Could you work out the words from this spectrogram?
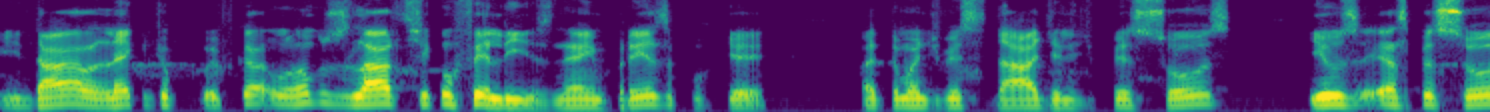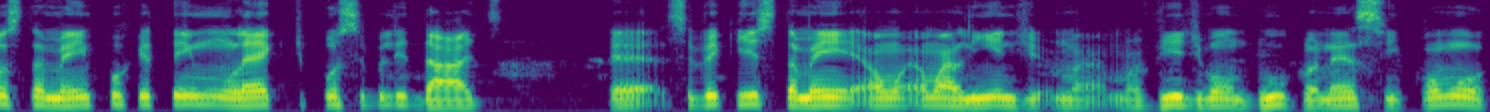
e dar leque de fica, ambos os lados ficam felizes, né? A empresa porque vai ter uma diversidade ali de pessoas e, os, e as pessoas também porque tem um leque de possibilidades. É, você vê que isso também é uma, é uma linha de uma, uma, via de mão dupla, né? Assim, como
